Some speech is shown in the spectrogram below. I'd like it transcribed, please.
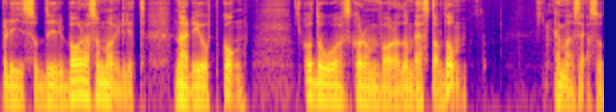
bli så dyrbara som möjligt när det är uppgång. Och då ska de vara de bästa av dem. kan man säga. Så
